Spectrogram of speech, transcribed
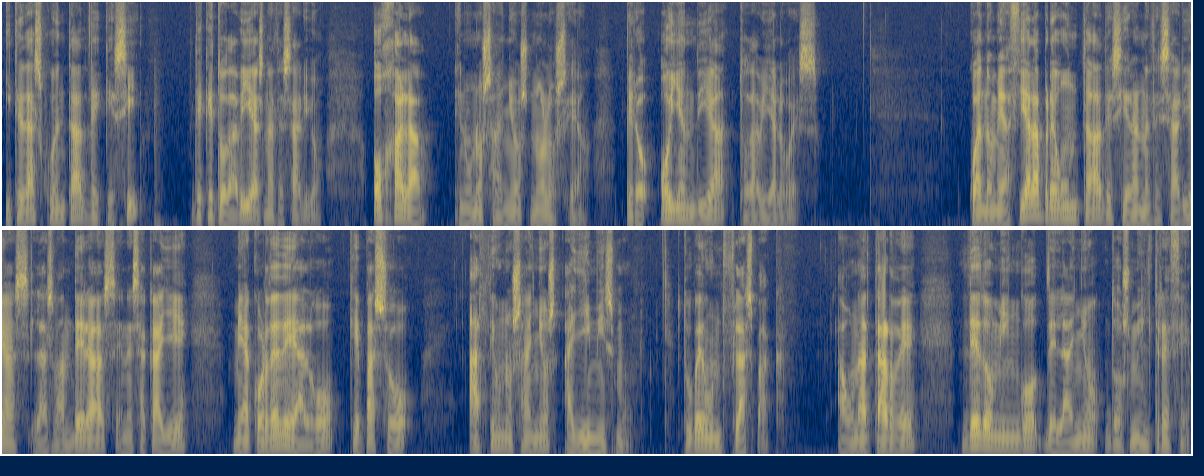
y te das cuenta de que sí, de que todavía es necesario. Ojalá en unos años no lo sea, pero hoy en día todavía lo es. Cuando me hacía la pregunta de si eran necesarias las banderas en esa calle, me acordé de algo que pasó hace unos años allí mismo. Tuve un flashback a una tarde de domingo del año 2013.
